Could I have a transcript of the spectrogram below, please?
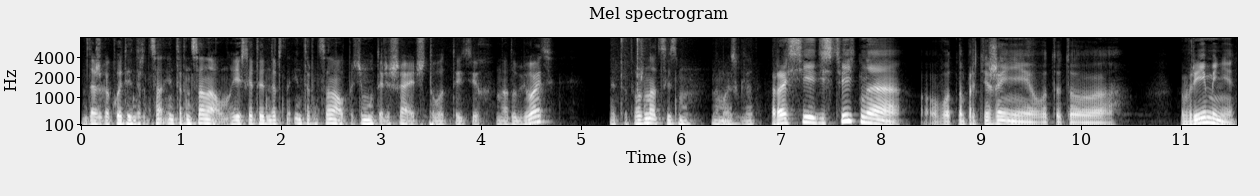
даже какой-то интернационал. Но если это интернационал почему-то решает, что вот этих надо убивать, Это тоже нацизм, на мой взгляд. Россия действительно вот на протяжении вот этого времени,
